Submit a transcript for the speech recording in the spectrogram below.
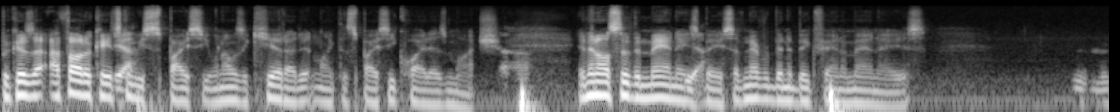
because I, I thought, okay, it's Yeah. gonna be spicy. When I was a kid, I didn't like the spicy quite as much, Uh-huh. And then also the mayonnaise Yeah. base. I've never been a big fan of mayonnaise. Mhm.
